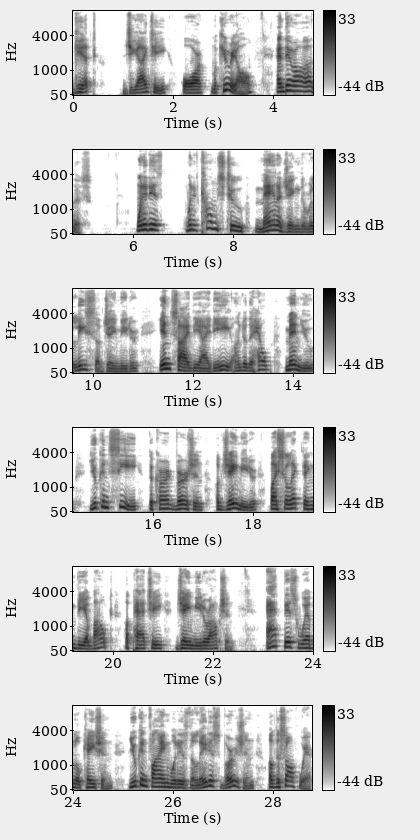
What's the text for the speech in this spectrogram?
Git, GIT, or Mercurial, and there are others. When it is when it comes to managing the release of JMeter inside the IDE under the Help menu, you can see the current version of JMeter by selecting the About Apache JMeter option. At this web location, you can find what is the latest version of the software.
